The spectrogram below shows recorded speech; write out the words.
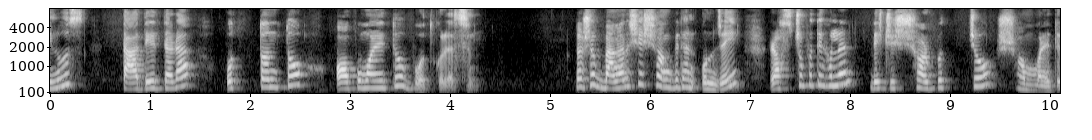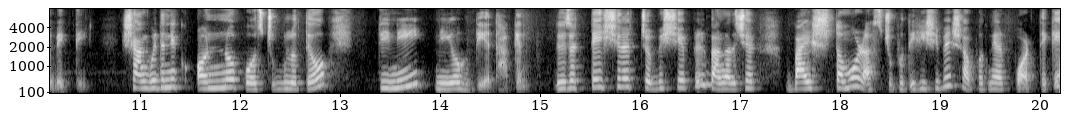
ইনুস তাদের দ্বারা অত্যন্ত অপমানিত বোধ করেছেন। দর্শক, বাংলাদেশের সংবিধান অনুযায়ী রাষ্ট্রপতি হলেন দেশটির সর্বোচ্চ সম্মানিত ব্যক্তি। সাংবিধানিক অন্য পোস্টগুলোতেও তিনি নিয়োগ দিয়ে থাকেন। দুই হাজার তেইশ সালের চব্বিশে এপ্রিল বাংলাদেশের বাইশতম রাষ্ট্রপতি হিসেবে শপথ নেওয়ার পর থেকে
